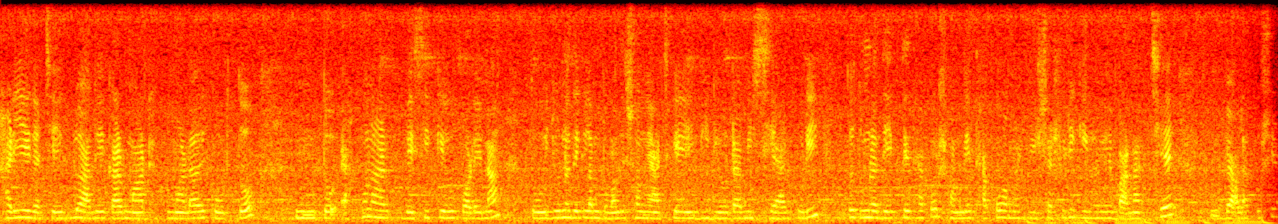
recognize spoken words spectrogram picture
হারিয়ে গেছে, এগুলো আগেকার মা ঠাকুমারাই করতো। তো এখন আর বেশি কেউ করে না। তো ওই জন্য দেখলাম তোমাদের সঙ্গে আজকে এই ভিডিওটা আমি শেয়ার করি। তো তোমরা দেখতে থাকো, সঙ্গে থাকো আমার বিশ্বাশুড়ি কীভাবে বানাচ্ছে বালাপোষের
